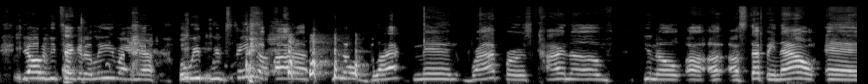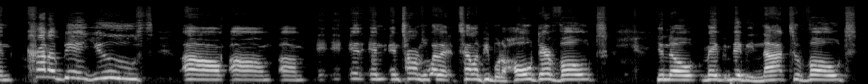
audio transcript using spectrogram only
y'all to be taking a lead right now, but we we've seen a lot of, you know, black men rappers kind of, you know, uh, uh, uh stepping out and kind of being used um, um, um, in, in, in terms of whether telling people to hold their vote, you know, maybe maybe not to vote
